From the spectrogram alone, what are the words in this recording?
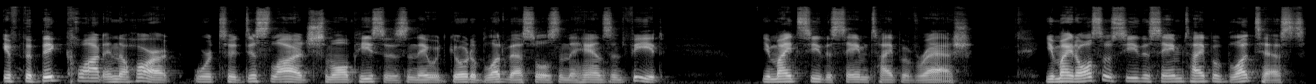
if the big clot in the heart were to dislodge small pieces and they would go to blood vessels in the hands and feet, you might see the same type of rash. You might also see the same type of blood tests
